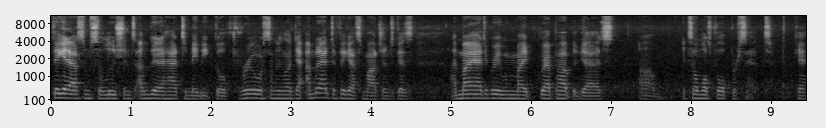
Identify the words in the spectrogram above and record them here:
figure out some solutions. I'm going to have to maybe go through or something like that. I'm going to have to figure out some options because I might have to agree with my grandpa because um, it's almost full percent. Okay.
